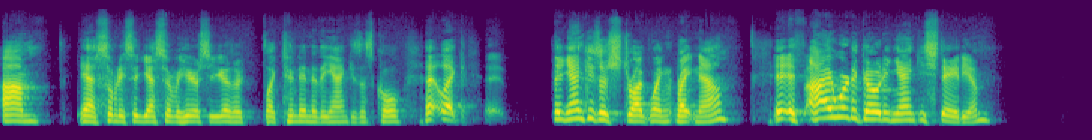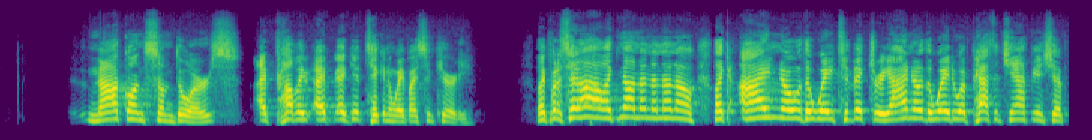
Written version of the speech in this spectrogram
Um, yeah, somebody said yes over here, so you guys are like tuned into the Yankees. That's cool. Uh, like, the Yankees are struggling right now. If I were to go to Yankee Stadium, knock on some doors, I probably I, I get taken away by security. Like, but I said, oh, like, no, no, no, no, no. Like, I know the way to victory. I know the way to a path of championship.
